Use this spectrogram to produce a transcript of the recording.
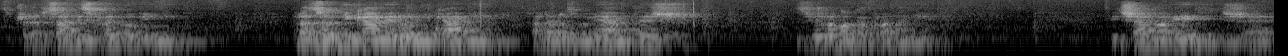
sprzedawcami sklepowymi, pracownikami, rolnikami, ale rozmawiałem też z wieloma kapłanami. I trzeba powiedzieć, że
